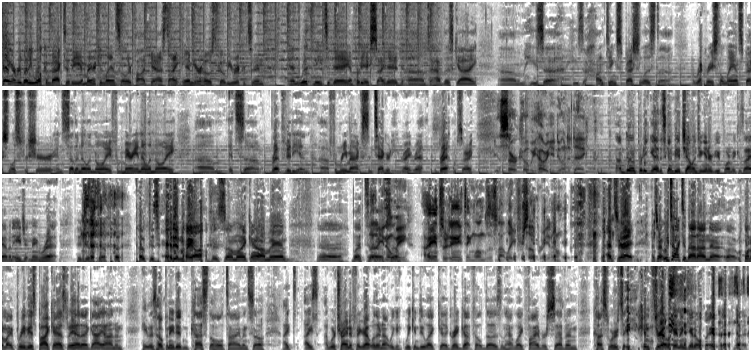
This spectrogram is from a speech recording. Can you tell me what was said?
Hey, everybody, welcome back to the American Land Seller Podcast. I am your host, Koby Rickardson. And with me today, I'm pretty excited um, to have this guy. Um, he's a he's a hunting specialist, uh, a recreational land specialist for sure in Southern Illinois, from Marion, Illinois. Um, it's uh, Brett Videon uh, from Remax Integrity, right, Brett? Brett, I'm sorry. Yes, sir, Koby. How are you doing today? I'm doing pretty good. It's going to be a challenging interview for me because I have an agent named Rhett who just uh, po- poked his head in my office. So I'm like, oh man. Uh, but uh, you know so, me. I answered anything long as it's not late for supper. You know. That's right. That's right. We talked about on uh, uh, one of my previous podcasts. We had a guy on, and he was hoping he didn't cuss the whole time. And so I, I, we're trying to figure out whether or not we can we can do like uh, Greg Gutfeld does and have like five or seven cuss words that you can throw in and get away with. But,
